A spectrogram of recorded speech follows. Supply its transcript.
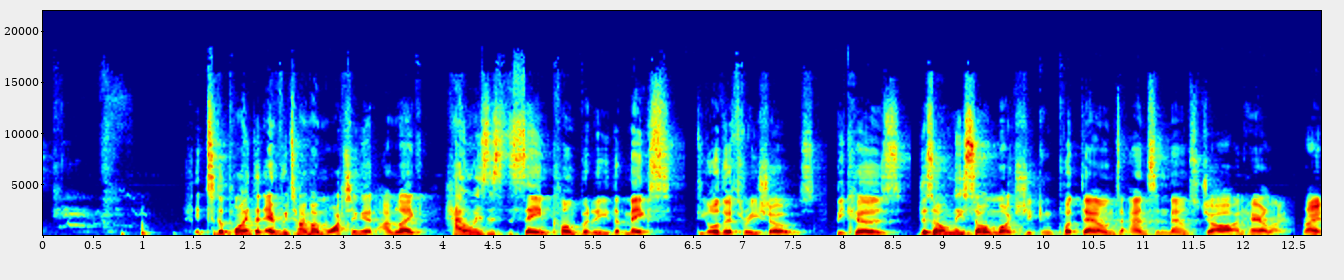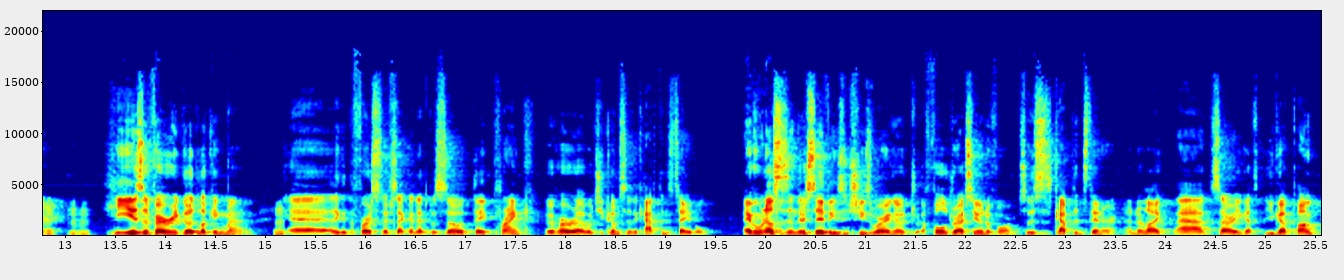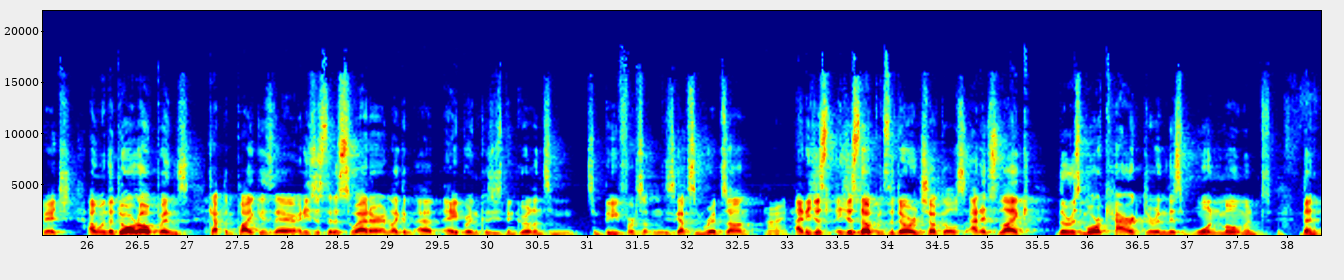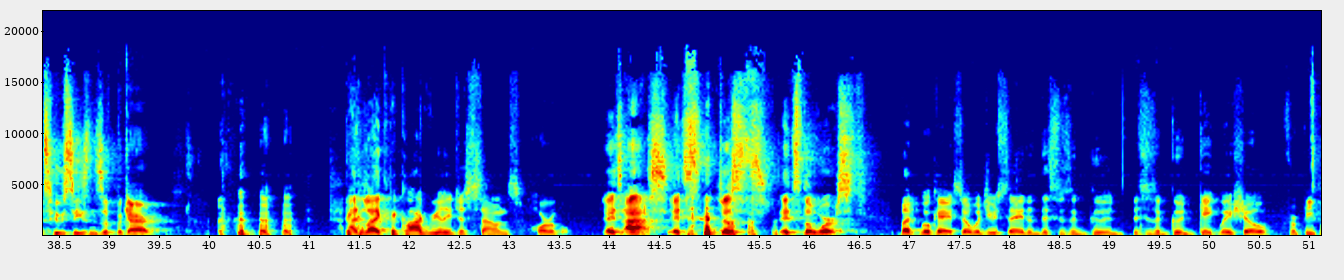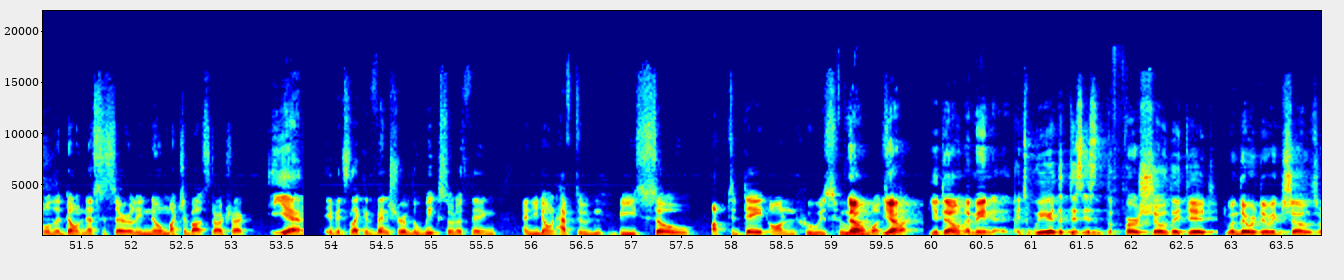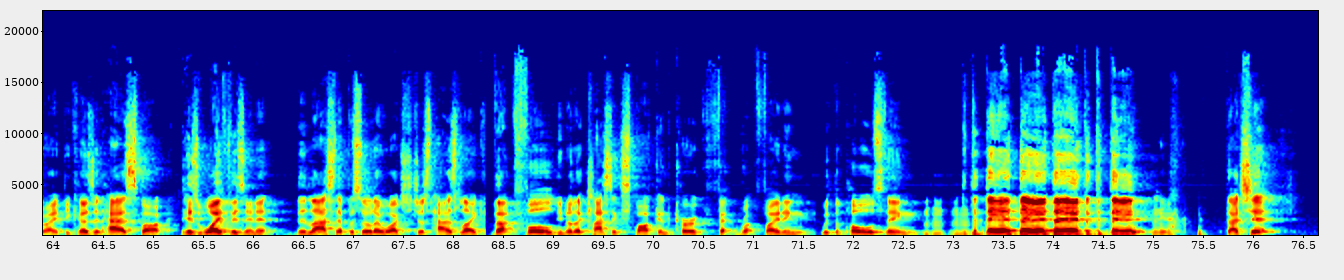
It- to the point that every time I'm watching it, I'm like, how is this the same company that makes the other three shows? Because there's only so much you can put down to Anson Mount's jaw and hairline, right? Mm-hmm, mm-hmm. He is a very good looking man. Mm. Uh, I think in the first or second episode, they prank Uhura when she comes to the captain's table. Everyone else is in their civvies and she's wearing a, a full dress uniform. So this is captain's dinner, and they're like, "Ah, sorry, you got you got punked, bitch." And when the door opens, Captain Pike is there, and he's just in a sweater and like a, a apron because he's been grilling some some beef or something. He's got some ribs on, Right. and he just he just opens the door and chuckles, and it's like there is more character in this one moment than two seasons of Picard. and like Picard really just sounds horrible. it's ass. It's just it's the worst. But okay, so would you say that this is a good this is a good gateway show for people that don't necessarily know much about Star Trek? Yeah, If it's like adventure of the week sort of thing, and you don't have to be so up to date on who is who and No, what's yeah, what. you don't. I mean, it's weird that this isn't the first show they did when they were doing shows, right? Because it has Spock. His wife is in it. The last episode I watched just has like that full, you know, the classic Spock and Kirk fighting with the poles thing. Yeah. That shit.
